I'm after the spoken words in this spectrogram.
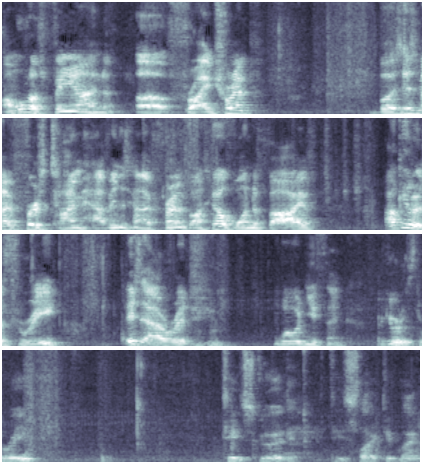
I'm more of a fan of fried shrimp. But this is my first time having this kind of shrimp. On a scale of 1 to 5, I'll give it a 3. It's average. What would you think? I give it a three. Tastes good. Tastes like it might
